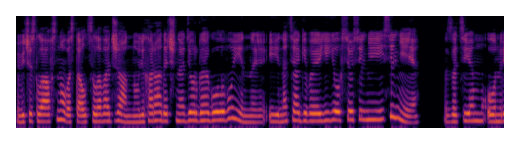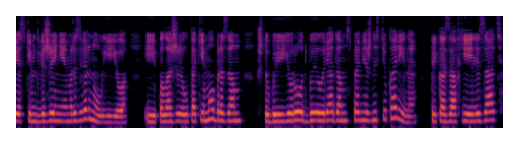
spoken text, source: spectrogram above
Вячеслав снова стал целовать Жанну, лихорадочно дергая голову Инны и натягивая ее все сильнее и сильнее. Затем он резким движением развернул ее и положил таким образом, чтобы ее рот был рядом с промежностью Карины. Приказав ей лизать,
